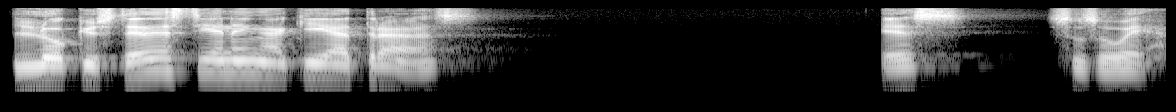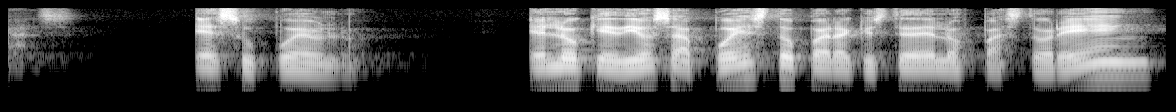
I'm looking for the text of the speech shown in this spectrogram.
Lo que ustedes tienen aquí atrás es sus ovejas, es su pueblo. Es lo que Dios ha puesto para que ustedes los pastoreen,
